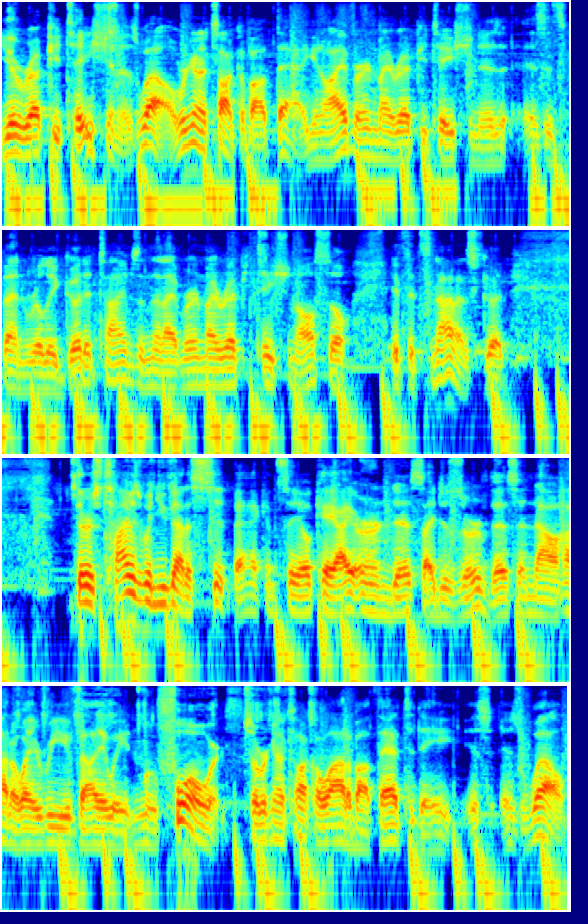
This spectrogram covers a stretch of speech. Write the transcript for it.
your reputation as well. We're going to talk about that. You know, I've earned my reputation as, as, it's been really good at times, and then I've earned my reputation also if it's not as good. There's times when you got to sit back and say, okay, I earned this, I deserve this, and now how do I reevaluate and move forward? So we're going to talk a lot about that today as, as well.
